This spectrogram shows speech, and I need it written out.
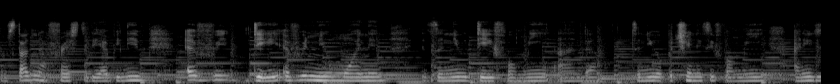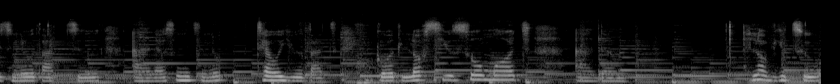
I'm starting afresh today. I believe every day, every new morning is a new day for me and um, it's a new opportunity for me. I need you to know that And I also need to know, tell you that God loves you so much and um, love you too.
